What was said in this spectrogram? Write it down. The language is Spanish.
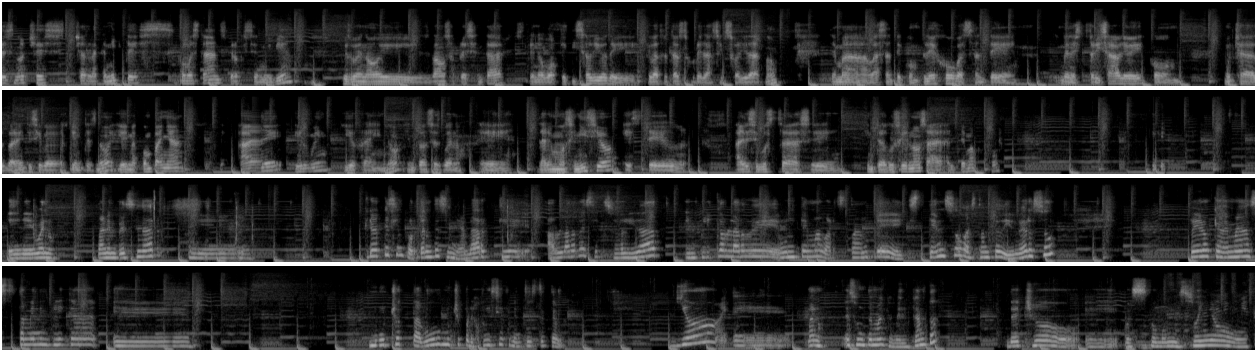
tardes, noches, charlacanites, ¿cómo están? Espero que estén muy bien. Pues bueno, hoy les vamos a presentar este nuevo episodio de que va a tratar sobre la sexualidad, ¿no? Tema bastante complejo, bastante, bueno, historizable, con muchas variantes y vertientes, ¿no? Y hoy me acompaña Ale, Irwin y Efraín, ¿no? Entonces, bueno, eh, daremos inicio. Este, Ale, si gustas eh, introducirnos al tema, por favor. Eh, bueno, para empezar, eh, creo que es importante señalar que hablar de sexualidad implica hablar de un tema bastante extenso, bastante diverso, pero que además también implica eh, mucho tabú, mucho prejuicio frente a este tema. Yo, bueno, es un tema que me encanta, de hecho, eh, pues como mi sueño,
